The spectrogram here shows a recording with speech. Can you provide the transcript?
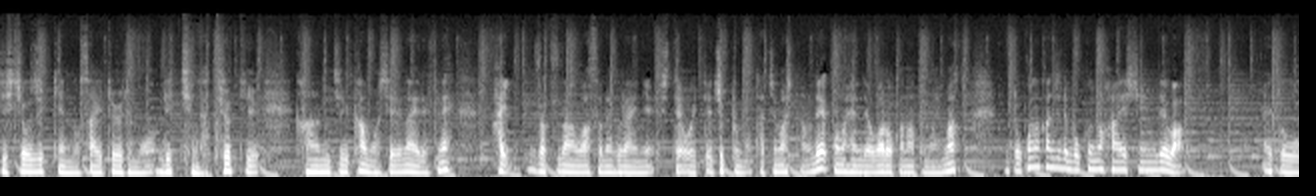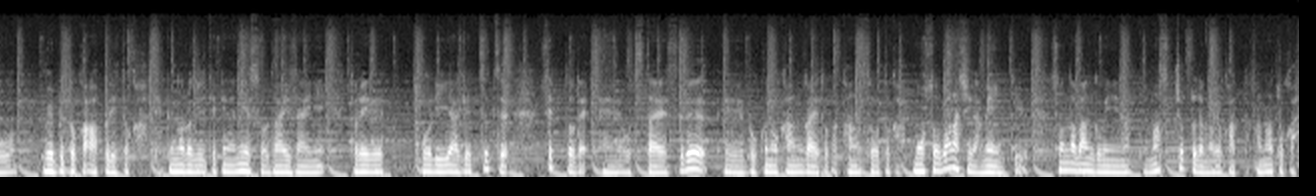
実証実験のサイトよりもリッチになってるっていう感じかもしれないですね。はい。雑談はそれぐらいにしておいて10分も経ちましたので、この辺で終わろうかなと思います。えっと、こんな感じで僕の配信では、えっと、ウェブとかアプリとかテクノロジー的なニュースを題材に取り取り上げつつセットで、えー、お伝えする、えー、僕の考えとか感想とか妄想話がメインっていうそんな番組になってます。ちょっとでも良かったかなとか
